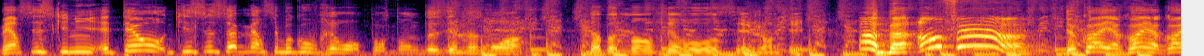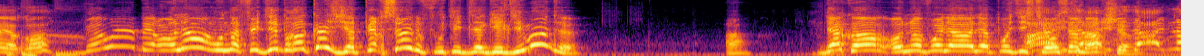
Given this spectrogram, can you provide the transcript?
Merci Skinny. Et Théo qui se sub, merci beaucoup frérot pour ton deuxième mois d'abonnement frérot, c'est gentil. Ah bah enfin De quoi, y'a quoi, y'a quoi, y'a quoi? Bah ouais, mais oh là, on a fait des braquages, y a personne, foutez de la gueule du monde Ah. D'accord, on envoie la, la position, Ah, ça ils marche. arrivent, ils arrivent. Non,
